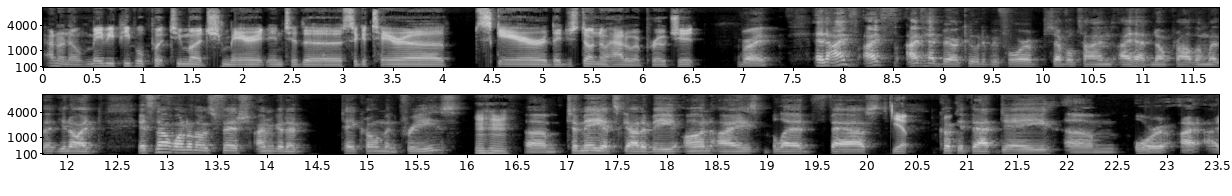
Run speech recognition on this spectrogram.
I don't know. Maybe people put too much merit into the ciguatera scare. They just don't know how to approach it. Right. And I've I've I've had barracuda before several times. I had no problem with it. You know, I it's not one of those fish I'm gonna take home and freeze. Mm-hmm. Um, to me, it's got to be on ice, bled fast. Yep. Cook it that day, um, or I, I,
